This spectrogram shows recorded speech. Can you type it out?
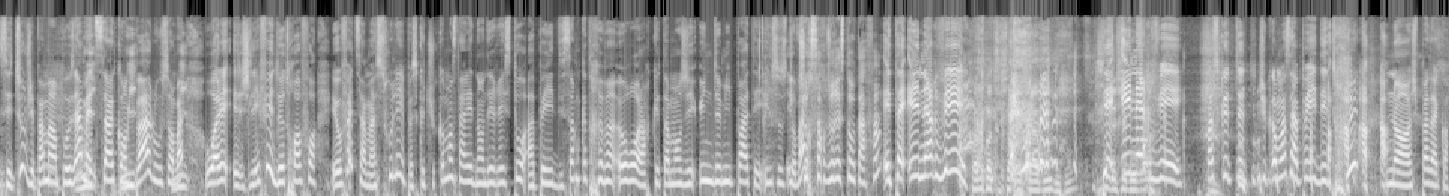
C'est tout. Je vais pas m'imposer à Oui, mettre 50 oui, balles ou 100 balles. Oui. Ou aller, je l'ai fait deux trois fois. Et au fait, ça m'a saoulé parce que tu commences à aller dans des restos à payer des 180 euros alors que t'as mangé une demi pâte et une sauce Et tomate. tu ressors du resto, t'as faim? Et t'es énervé. Comme quand tu sors de chez Abou, du coup. T'es énervé parce que tu commences à payer des trucs. Non, je suis pas d'accord.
